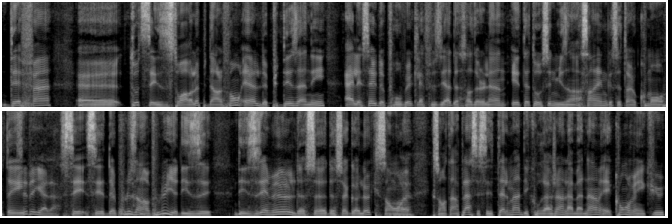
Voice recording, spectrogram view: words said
défend euh, toutes ces histoires-là. Puis dans le fond, elle, depuis des années, elle essaye de prouver que la fusillade de Sutherland était aussi une mise en scène, que c'est un coup monté. C'est dégueulasse. C'est de plus en plus, il y a des, des émules de ce, de ce gars-là qui, sont Ouais. euh, qui sont en place et c'est tellement décourageant. La madame est convaincue.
